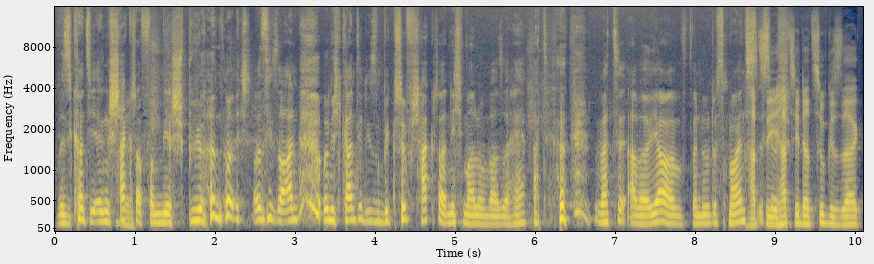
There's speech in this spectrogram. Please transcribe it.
aber sie könnte irgendein Chakra von mir spüren und ich schaue sie so an und ich kannte diesen Begriff Chakra nicht mal und war so, hä, warte, warte, aber ja, wenn du das meinst. Hat sie, ja hat sie dazu gesagt,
